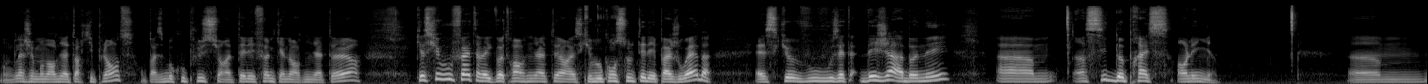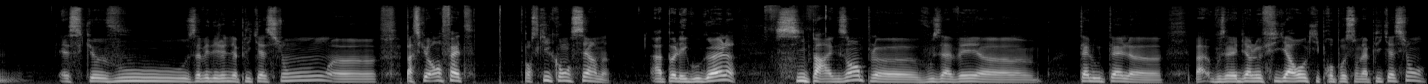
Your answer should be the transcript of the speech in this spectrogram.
Donc là, j'ai mon ordinateur qui plante. On passe beaucoup plus sur un téléphone qu'un ordinateur. Qu'est-ce que vous faites avec votre ordinateur? Est-ce que vous consultez des pages web? Est-ce que vous vous êtes déjà abonné à un site de presse en ligne? Euh, Est-ce que vous avez déjà une application? Euh, Parce que en fait, pour ce qui concerne Apple et Google, si par exemple euh, vous avez tel ou tel. Euh, bah, vous avez bien le Figaro qui propose son application.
